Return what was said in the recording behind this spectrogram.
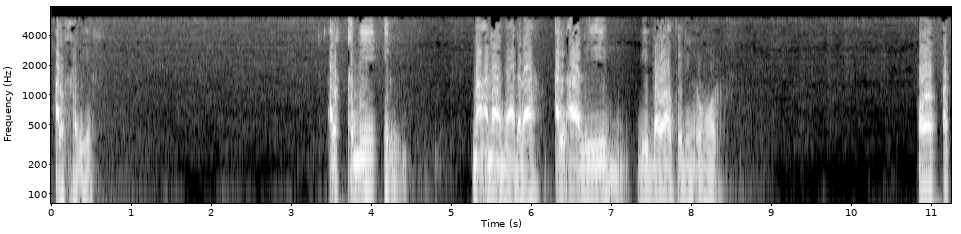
al-khabir. Al-khabir maknanya adalah al-alim bi bawatinil umur orang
